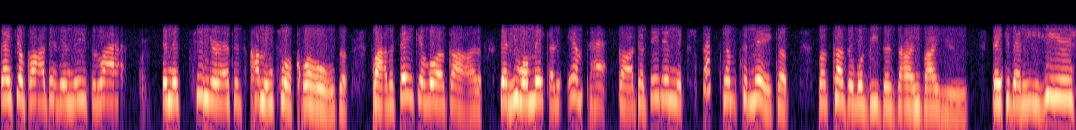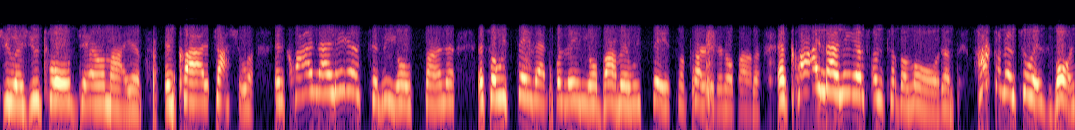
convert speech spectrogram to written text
Thank you, God, that in these last, in this tenure as it's coming to a close, Father. Thank you, Lord God, that He will make an impact, God, that they didn't expect Him to make uh, because it would be designed by you. Thank you that He hears you as you told Jeremiah and cried Joshua. Incline thine ears to me, O son. And so we say that for Lady Obama and we say it for President Obama. And Incline thine ears unto the Lord. and Hearken unto his voice.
